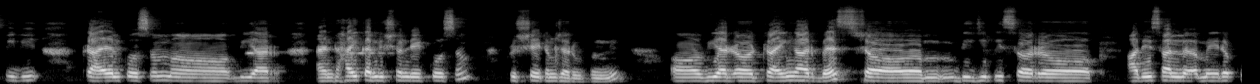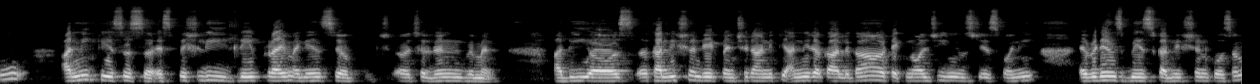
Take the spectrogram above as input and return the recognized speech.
స్పీడీ ట్రయల్ కోసం we're and high conviction rate కోసం కృషి చేయడం జరుగుతుంది. We're trying our best DGP sir ఆదేశాల మేరకు అన్ని cases especially grave crime against uh, children women అది uh, కన్విక్షన్ రేట్ పెంచడానికి అన్ని రకాలుగా టెక్నాలజీని యూజ్ చేసుకొని ఎవిడెన్స్ బేస్డ్ కన్విక్షన్ కోసం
